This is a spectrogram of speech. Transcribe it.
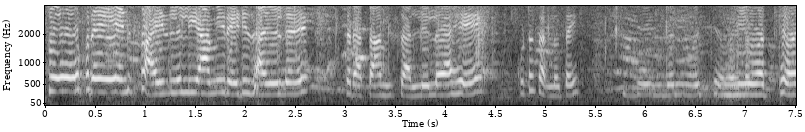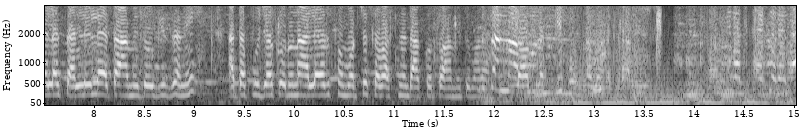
सो फ्रेंड्स फायनली आम्ही रेडी झालेलो आहे. तर आता आम्ही चाललेलो आहे. कुठं चाललो ताई? निवत ठेवायला. चाललेलो आहे आता आम्ही दोघी जणी. आता पूजा करून आल्यावर समोरच्या सवासने दाखवतो आम्ही तुम्हाला. नक्की पूर्ण बघत काय करायला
